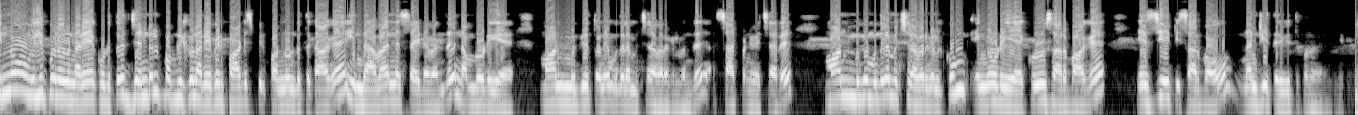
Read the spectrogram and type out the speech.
இன்னும் விழிப்புணர்வு நிறைய கொடுத்து ஜென்ரல் பப்ளிக்கும் நிறைய பேர் பார்ட்டிசிபேட் பண்ணுன்றதுக்காக இந்த அவேர்னஸ் ரைடை வந்து நம்மளுடைய மாண்புமிகு துணை முதலமைச்சர் அவர்கள் வந்து ஸ்டார்ட் பண்ணி வச்சாரு. மாண்புமிகு முதலமைச்சர் அவர்களுக்கும் எங்களுடைய குழு சார்பாக எஸ்டிஐடி சார்பாகவும் நன்றியை தெரிவித்துக் கொள்ள விரும்புகிறேன்.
